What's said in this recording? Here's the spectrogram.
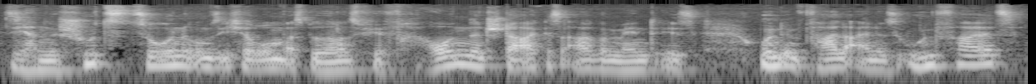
sie haben eine Schutzzone um sich herum, was besonders für Frauen ein starkes Argument ist und im Falle eines Unfalls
